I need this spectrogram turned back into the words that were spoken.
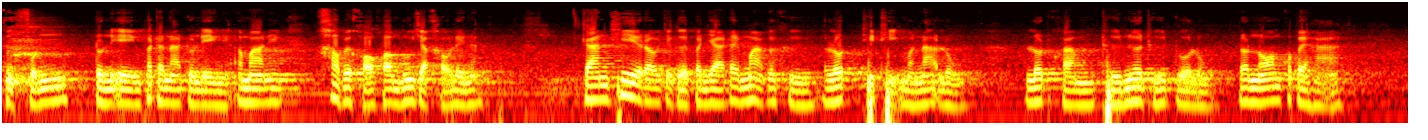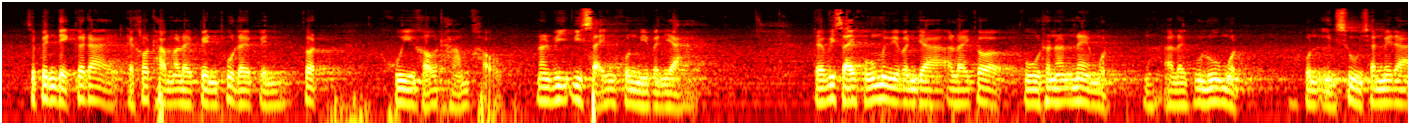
ฝึกฝนตนเอง พัฒนาตนเองเนี่ยเอามานี่เข้าไปขอความรู้จากเขาเลยนะ การที่เราจะเกิดปัญญาได้มากก็คือ ลดทิฏฐิมณะลง ลดความถือเนื้อถือตัวลง แล้วน้อมเข้าไปหา จะเป็นเด็กก็ได้ แต่เขาทำอะไรเป็นผู้ใดเป็น ก็คุยเขาถามเขา นั่นววิสัยของคนมีปัญญา แต่วิสัยของไม่มีปัญญาอะไรก็กูเท่านั้นแน่หมด อะไรกูรู้หมด คนอื่นสู้ฉันไม่ได้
